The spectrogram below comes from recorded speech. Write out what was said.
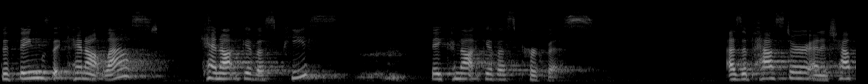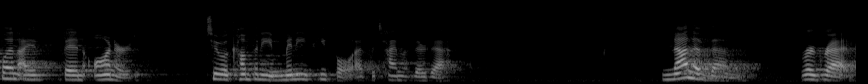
The things that cannot last cannot give us peace, they cannot give us purpose. As a pastor and a chaplain, I've been honored to accompany many people at the time of their death. None of them regret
